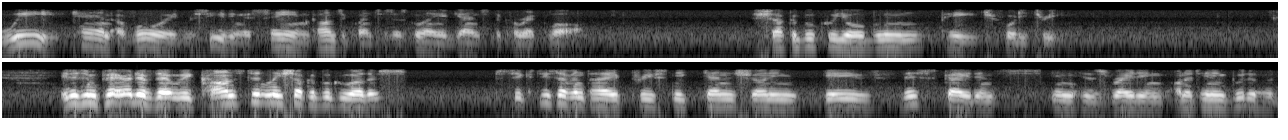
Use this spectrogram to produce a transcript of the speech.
we can avoid receiving the same consequences as going against the correct law. Shakubuku Yobun, page 43. It is imperative that we constantly shakubuku others, 67th High Priest Nikken Shonin gave this guidance in his writing on attaining Buddhahood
